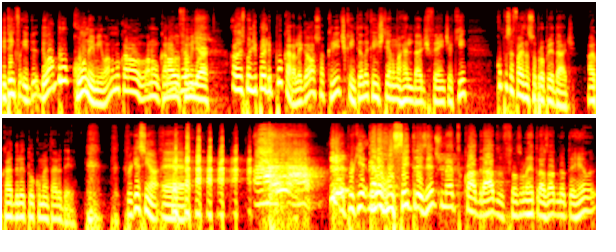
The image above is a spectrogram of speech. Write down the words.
E tem que. e deu uma broncona em mim lá no meu canal, lá no canal Meu Deus. Aí eu respondi pra ele, pô, cara, legal a sua crítica, entenda que a gente tem uma realidade diferente aqui. Como você faz na sua propriedade? Aí o cara deletou o comentário dele. Porque assim, ó, é. é porque. Cara, eu rocei 300 metros quadrados, final de semana retrasado no meu terreno.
